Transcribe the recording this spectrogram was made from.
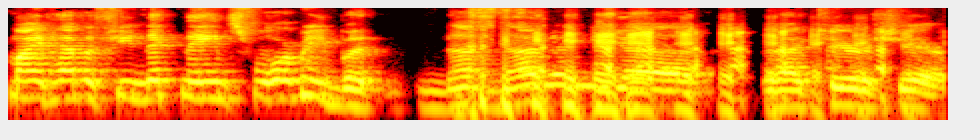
might have a few nicknames for me, but not not any uh, that I care to share.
